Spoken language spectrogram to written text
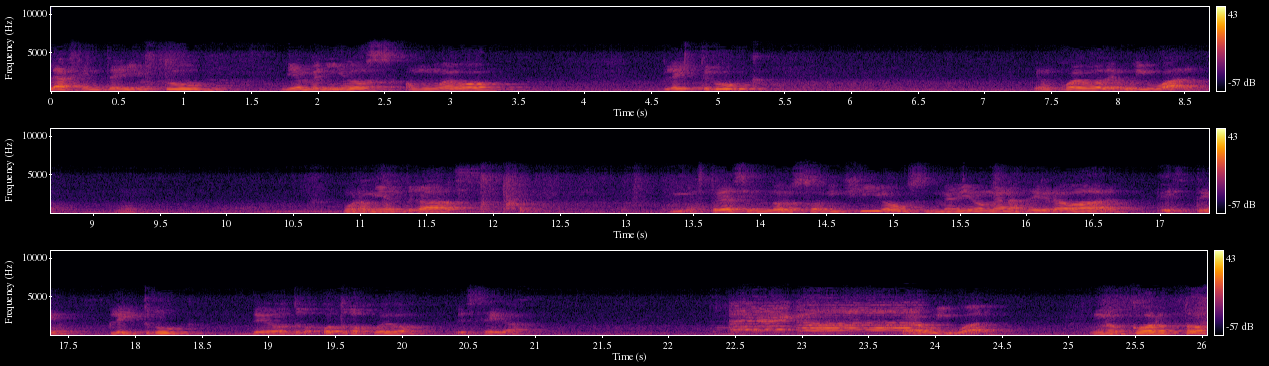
Hola gente de YouTube, bienvenidos a un nuevo playthrough de un juego de Wii War. Bueno, mientras estoy haciendo Sonic Heroes me dieron ganas de grabar este playthrough de otro, otro juego de Sega para Wii War. Uno corto,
